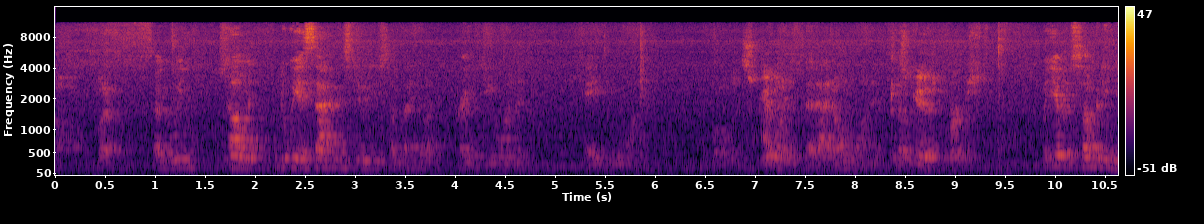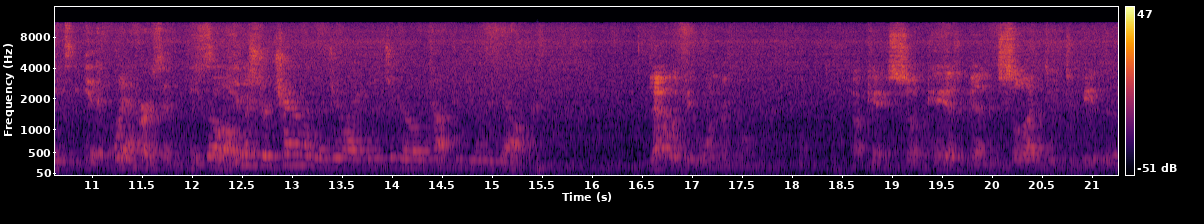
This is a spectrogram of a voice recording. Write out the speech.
Uh, But So do we, So- do we assign this duty to somebody like, Craig, do you want it? Kay, do you want it? Well, let's I get already it, said I don't want it, let's so. get it first. But yeah, but somebody needs to get it, one Yeah. person needs to So, get it. Mr. Chairman, would you like me to go talk to Julie Delk? That would be wonderful. Okay, so Kay has been selected to be the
